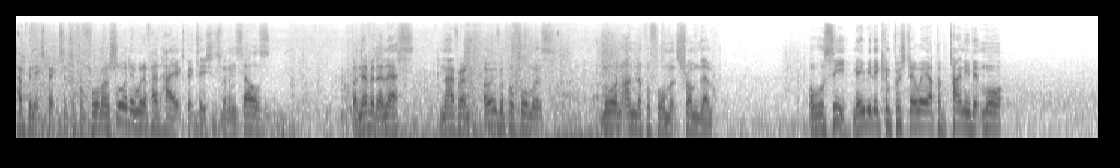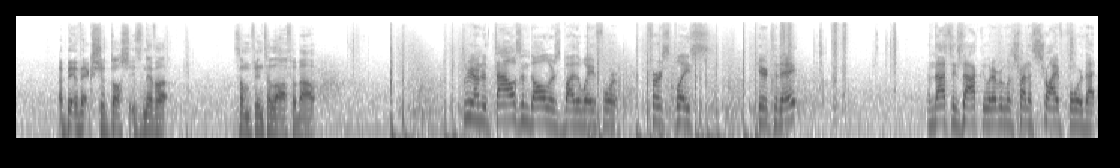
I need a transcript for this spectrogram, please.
have been expected to perform. I'm sure they would have had high expectations for themselves. But nevertheless, neither an overperformance nor an underperformance from them. But we'll see. Maybe they can push their way up a tiny bit more. A bit of extra dosh is never something to laugh about. $300,000, by the way, for first place here today. And that's exactly what everyone's trying to strive for, that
